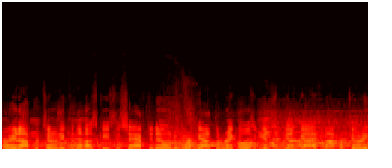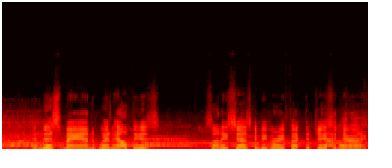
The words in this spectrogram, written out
Great opportunity for the Huskies this afternoon to work out the wrinkles and give some young guys an opportunity. And this man, when healthy, as Sonny says, can be very effective. Jason Harris.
